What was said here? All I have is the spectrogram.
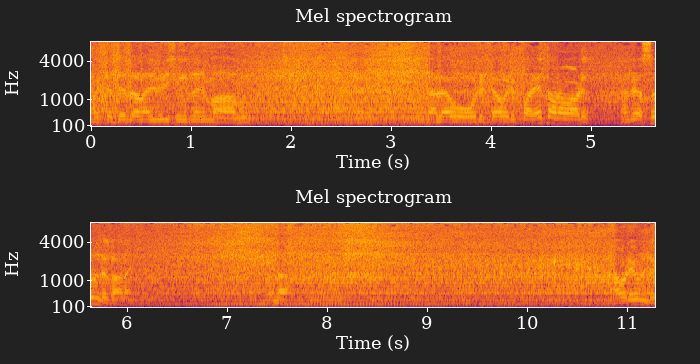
മുറ്റത്തെ തണൽ വിരിച്ചിരിക്കുന്ന ഒരു മാവ്. നല്ല ഓടിട്ട ഒരു പഴയ തറവാട്. നല്ല രസമുണ്ട് കാണാൻ. എന്നാ അവിടെയുണ്ട്.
